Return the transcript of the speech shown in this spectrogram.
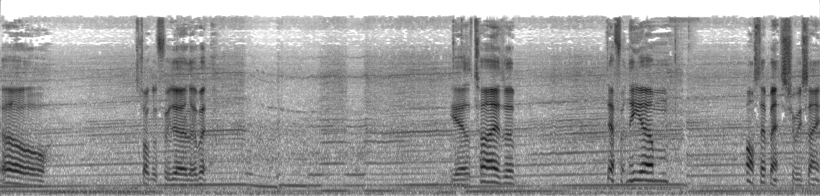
Oh, struggled through there a little bit. Yeah, the tyres are definitely um, past their best, shall we say.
